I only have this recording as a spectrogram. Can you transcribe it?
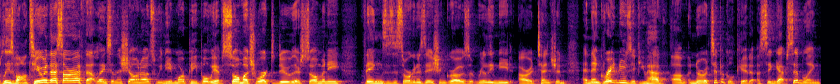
please volunteer with SRF. That link's in the show notes. We need more people. We have so much work to do. There's so many things as this organization grows that really need our attention. And then, great news if you have um, a neurotypical kid, a SYNGAP sibling,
